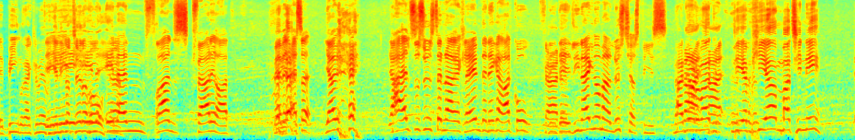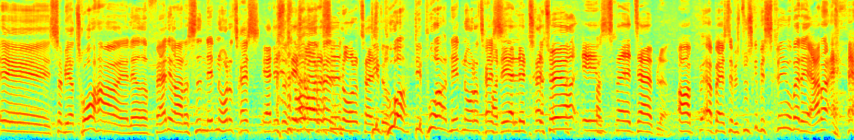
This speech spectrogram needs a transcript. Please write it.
øh, bil reklamerer? Vi kan lige gå tættere en, på. en eller anden fransk færdigret. Men altså, jeg, jeg har altid syntes, den der reklame, den ikke er ret god. Fordi Ja, ja, det- det ligner ikke noget, man har lyst til at spise. Nej, det, Nej, var det, nej. det, det er Pierre Martinet, øh, som jeg tror har øh, lavet færdigretter siden 1968. Ja, det, det Så står i hvert der siden 68. Det er pur, det er pur 1968. Og det er le traiteur intraitable. Og, og Bastian, hvis du skal beskrive, hvad det er, der er...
